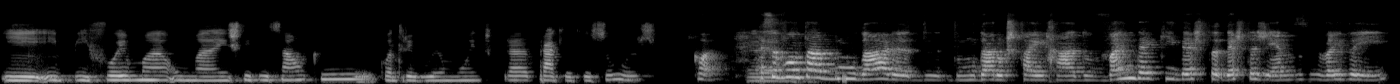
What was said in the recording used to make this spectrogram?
e, e, e, foi uma, uma instituição que contribuiu muito para, para aquilo que eu sou hoje. Claro. Essa vontade de mudar, de, de, mudar o que está errado, vem daqui desta, desta gênese, veio daí?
